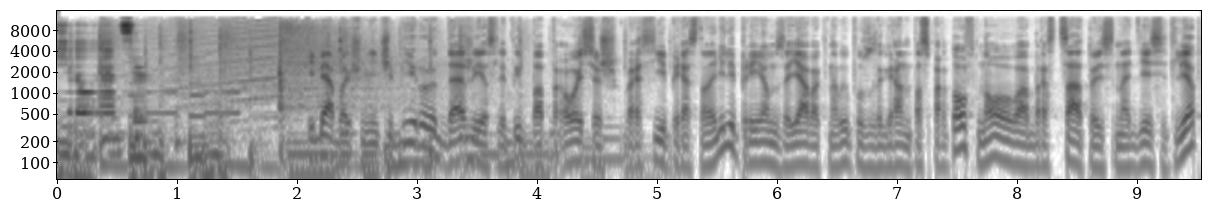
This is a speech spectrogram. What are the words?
Rational answer. Тебя больше не чипируют, даже если ты попросишь. В России приостановили прием заявок на выпуск загранпаспортов нового образца, то есть на 10 лет.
